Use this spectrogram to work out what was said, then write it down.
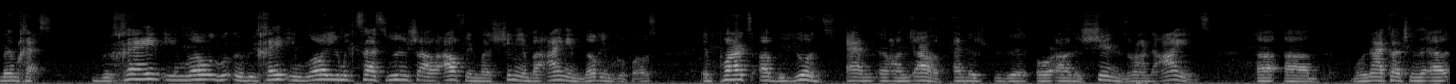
ממחס. וכן אם לא, וכן אם לא היו מקצת יודים של האלפים מהשינים בעיינים נוגעים גופוס, in parts of the yuds and uh, on the aleph and the, the, or on the shins or on the ayins, uh, um, we're not touching the uh,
